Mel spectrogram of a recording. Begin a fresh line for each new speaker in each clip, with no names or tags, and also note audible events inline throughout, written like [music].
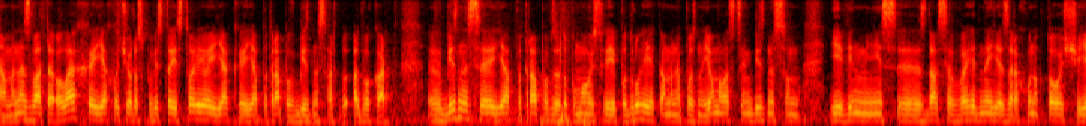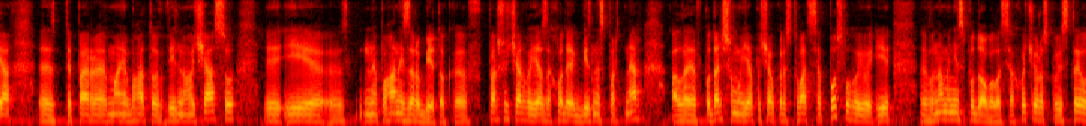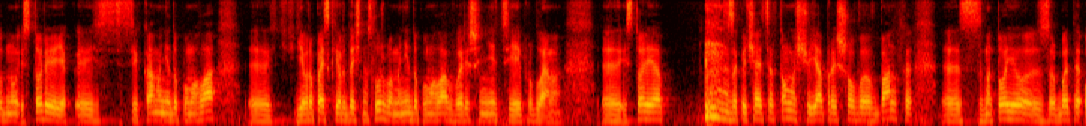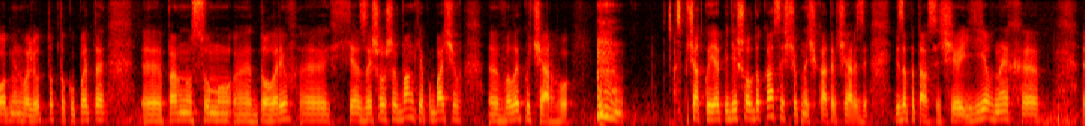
Мене звати Олег. Я хочу розповісти історію, як я потрапив в бізнес адвокат. В бізнес я потрапив за допомогою своєї подруги, яка мене познайомила з цим бізнесом, і він мені е, здався вигідний за рахунок того, що я е, тепер маю багато вільного часу е, і е, непоганий заробіток. Е, В першу чергу я заходив як бізнес-партнер, але в подальшому я почав користуватися послугою, і е, вона мені сподобалася. Хочу розповісти одну історію, е, яка мені допомогла. Е, Європейська юридична служба мені допомогла в вирішенні цієї проблеми. Е, Історія [clears throat] заключається в тому, що я прийшов в банк е, з метою зробити обмін валют, тобто купити е, певну суму е, доларів. Е, Я зайшовши в банк, я побачив е, велику чергу. [clears throat] Спочатку я підійшов до каси, щоб не чекати в черзі, і запитався, чи є в них е,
